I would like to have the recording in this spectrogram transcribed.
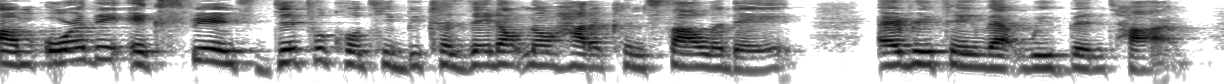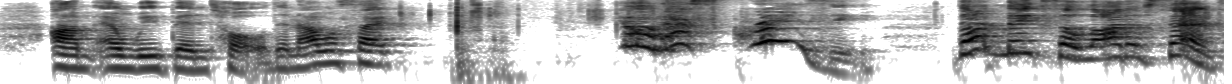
um, or they experience difficulty because they don't know how to consolidate everything that we've been taught um, and we've been told. And I was like, yo, that's crazy. That makes a lot of sense.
